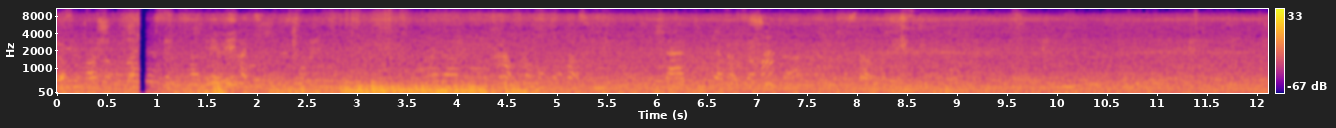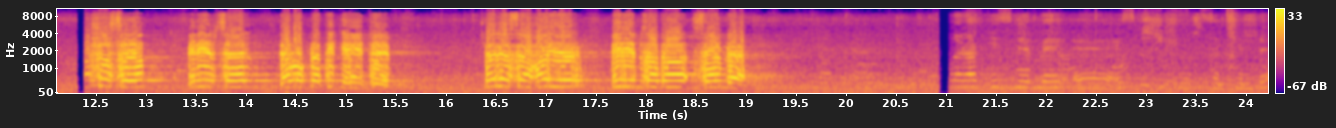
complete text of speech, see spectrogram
Yaşasın bilimsel demokratik eğitim. Çerese hayır, bir imzada sen ver. olarak İzmir ve e, Eskişehir seçildi.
